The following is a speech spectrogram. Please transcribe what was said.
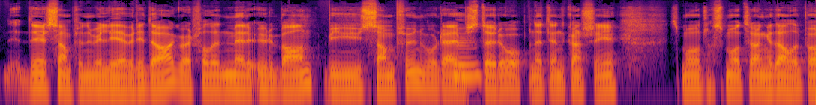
det samfunnet vi lever i i dag, i hvert fall et mer urbant bysamfunn, hvor det er større åpenhet enn kanskje i små, små trange daler på,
